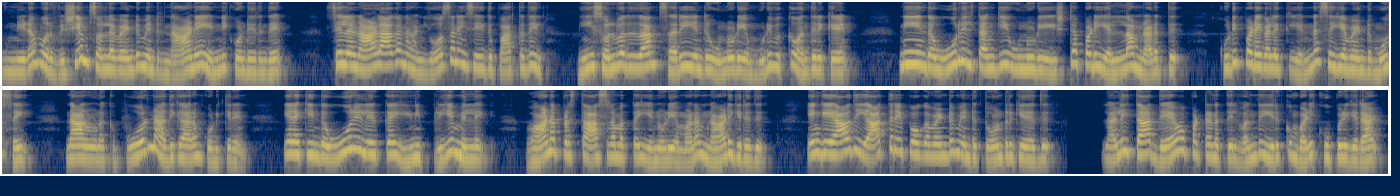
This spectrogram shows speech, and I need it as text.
உன்னிடம் ஒரு விஷயம் சொல்ல வேண்டும் என்று நானே எண்ணிக்கொண்டிருந்தேன். சில நாளாக நான் யோசனை செய்து பார்த்ததில் நீ சொல்வதுதான் சரி என்று உன்னுடைய முடிவுக்கு வந்திருக்கிறேன். நீ இந்த ஊரில் தங்கி உன்னுடைய இஷ்டப்படி எல்லாம் நடத்து. குடிப்படைகளுக்கு என்ன செய்ய வேண்டுமோ செய். நான் உனக்கு பூர்ண அதிகாரம் கொடுக்கிறேன். எனக்கு இந்த ஊரில் இருக்க இனி பிரியமில்லை. வானப்பிரஸ்த ஆசிரமத்தை என்னுடைய மனம் நாடுகிறது. எங்கேயாவது யாத்திரை போக வேண்டும் என்று தோன்றுகிறது. லலிதா தேவப்பட்டணத்தில் வந்து இருக்கும்படி கூப்பிடுகிறாள்.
